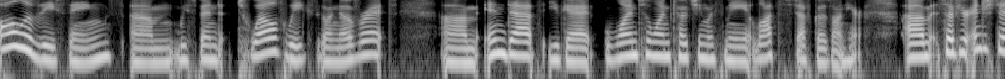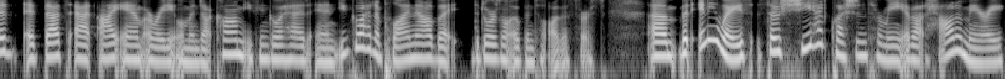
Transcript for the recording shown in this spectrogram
all of these things. Um, we spend 12 weeks going over it um, in depth. You get one to one coaching with me. Lots of stuff goes on here. Um, so if you're interested, if that's at iamaradiantwoman.com. You can go ahead and you can go ahead and apply now, but the doors won't open until August 1st. Um, but anyways, so she had questions for me about how to marry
